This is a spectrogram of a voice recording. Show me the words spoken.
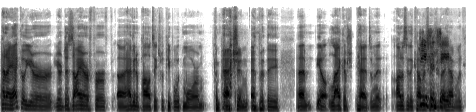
and I echo your your desire for uh, having a politics with people with more compassion, empathy, um, you know, lack of shitheads. And it, honestly, the conversations I have with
